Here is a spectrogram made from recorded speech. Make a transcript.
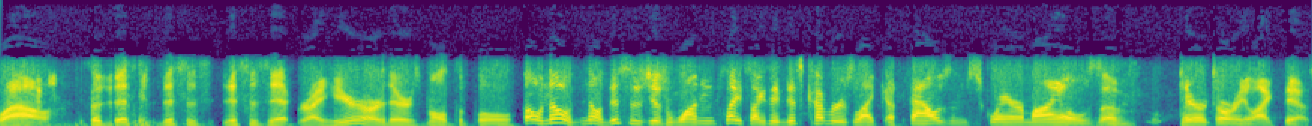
Wow. So this this is this is it right here, or there's multiple? Oh no, no. This is just one place. Like I said, this covers like a thousand square miles of territory like this.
